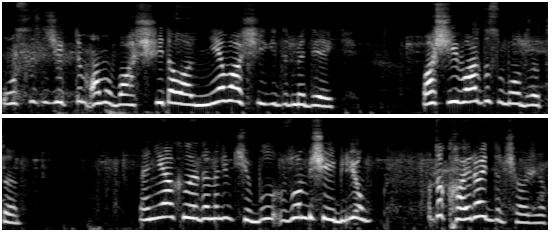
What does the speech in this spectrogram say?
olsa diyecektim ama vahşi de var. Niye vahşi gidirmedik? Vahşi vardı Sword Art'ın. Ben niye akıl edemedim ki? Bu zombi şey biliyorum. Hatta Kayra'ydır çağıracak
